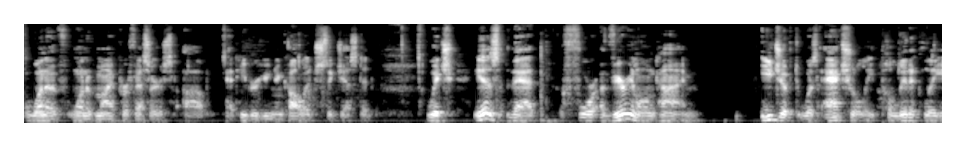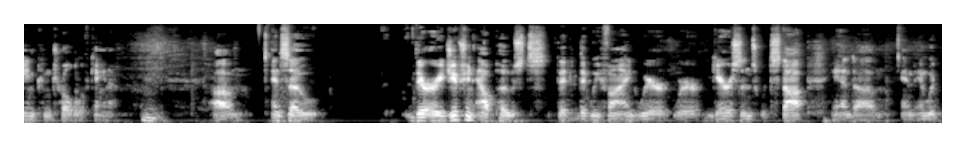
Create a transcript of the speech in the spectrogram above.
one of one of my professors uh, at Hebrew Union College suggested, which is that for a very long time, Egypt was actually politically in control of Canaan. Hmm. Um, and so there are Egyptian outposts that, that we find where where garrisons would stop and um, and, and would,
